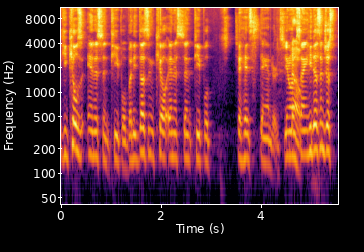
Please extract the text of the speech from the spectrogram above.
he kills innocent people, but he doesn't kill innocent people to his standards. You know what I'm saying? He doesn't just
